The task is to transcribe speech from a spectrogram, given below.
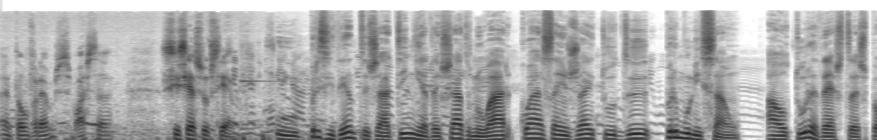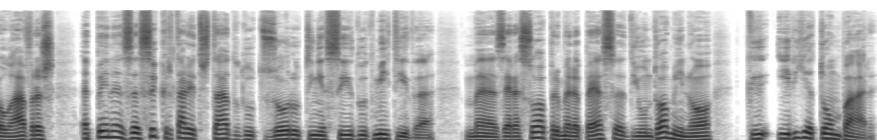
então veremos se basta se isso é suficiente. O presidente já tinha deixado no ar quase em jeito de premonição. À altura destas palavras, apenas a secretária de Estado do Tesouro tinha sido demitida, mas era só a primeira peça de um dominó que iria tombar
